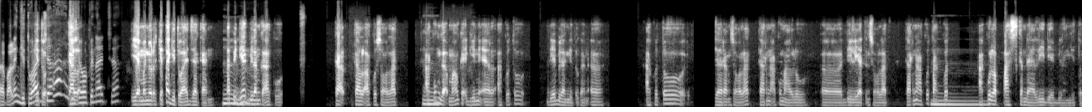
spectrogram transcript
ya paling gitu, gitu. aja Kalau- dijawabin aja Ya menurut kita gitu aja kan. Tapi dia Hmm. bilang ke aku, "Kal- kalau aku sholat aku Hmm. nggak mau kayak gini El aku tuh dia bilang gitu kan eh aku tuh jarang sholat karena aku malu eh, dilihatin sholat karena aku takut Hmm. aku lepas kendali dia bilang gitu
